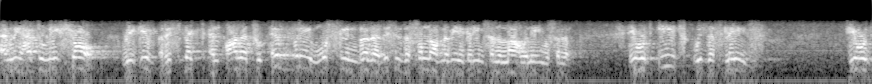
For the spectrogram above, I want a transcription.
And we have to make sure we give respect and honor to every Muslim brother. This is the sunnah of Nabi Kareem sallallahu alayhi wasallam. He would eat with the slaves. He would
